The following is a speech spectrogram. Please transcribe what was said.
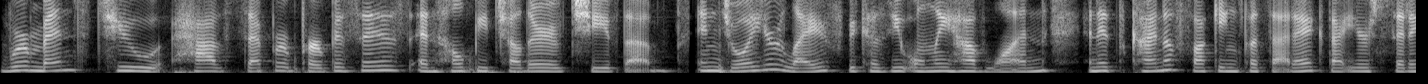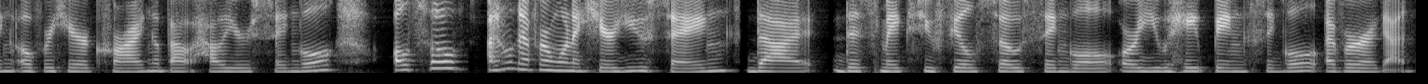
We're meant to have separate purposes and help each other achieve them. Enjoy your life because you only have one, and it's kind of fucking pathetic that you're sitting over here crying about how you're single. Also, I don't ever want to hear you saying that this makes you feel so single or you hate being single ever again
